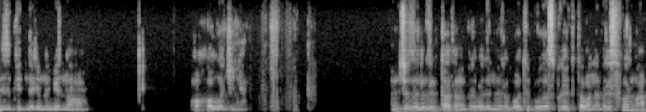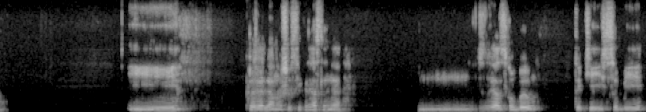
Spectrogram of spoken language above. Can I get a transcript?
від нерівномірного охолодження. Отже, за результатами проведеної роботи була спроєктована прес-форма і переглянувши всі креслення, я зробив такий собі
